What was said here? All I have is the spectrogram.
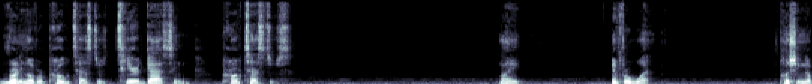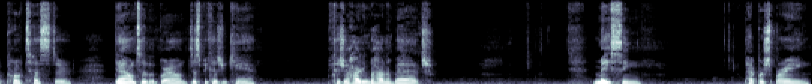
running over protesters tear gassing protesters. Like and for what pushing a protester down to the ground just because you can, because you're hiding behind a badge, macing, pepper spraying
